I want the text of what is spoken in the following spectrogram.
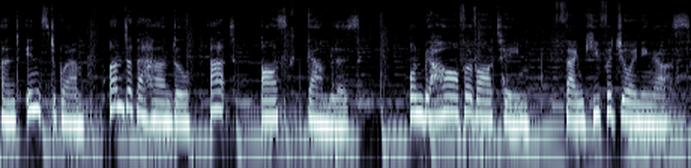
and Instagram under the handle at Ask Gamblers. On behalf of our team, thank you for joining us.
